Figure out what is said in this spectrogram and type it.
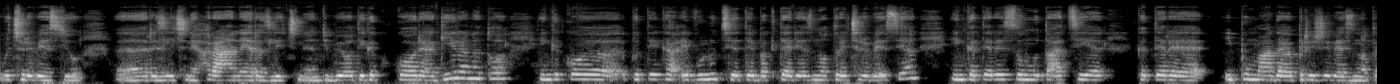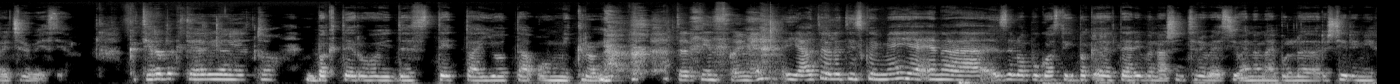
v črvesju, uh, različne hrane, različne antibiotike, kako reagira na to in kako poteka evolucija te bakterije znotraj črvesja, in katere so mutacije, katere ji pomagajo preživeti znotraj črvesja. Katera bakterija je to? Bakteroides teta jota omikron. to je latinsko ime. ja, to je latinsko ime. Je ena zelo pogostih bakterij v našem črvesju, ena najbolj razširjenih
